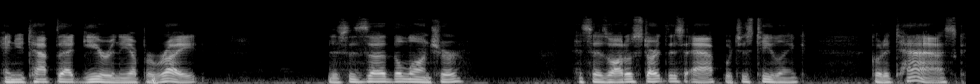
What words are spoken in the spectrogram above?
and you tap that gear in the upper right. This is uh, the launcher it says auto start this app, which is T-Link. Go to task,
